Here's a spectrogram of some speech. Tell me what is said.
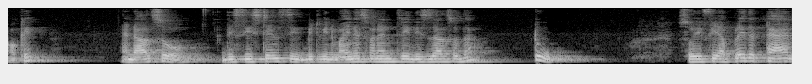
okay? And also this distance is between minus 1 and 3 this is also the 2 so if we apply the tan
